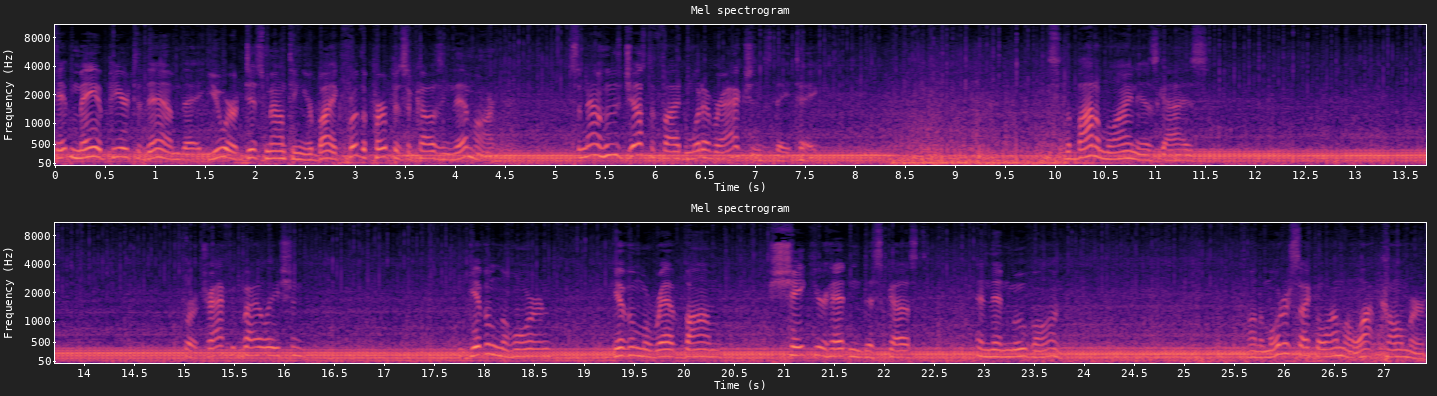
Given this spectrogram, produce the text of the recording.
it may appear to them that you are dismounting your bike for the purpose of causing them harm. So now who's justified in whatever actions they take? The bottom line is, guys, for a traffic violation, give them the horn, give them a rev bomb, shake your head in disgust, and then move on. On a motorcycle, I'm a lot calmer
